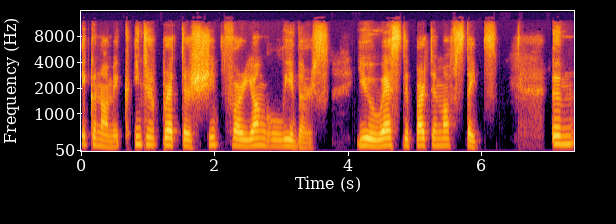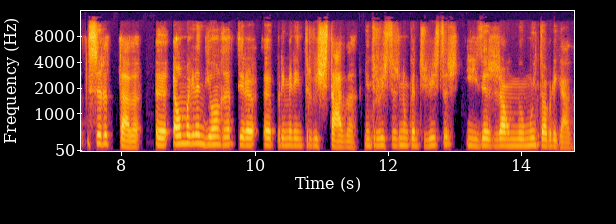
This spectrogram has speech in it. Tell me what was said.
Economic Interpretership for Young Leaders, US Department of State. Um, ser deputada uh, é uma grande honra ter a, primeira entrevistada, entrevistas nunca antes vistas, e desde já o meu muito obrigado.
